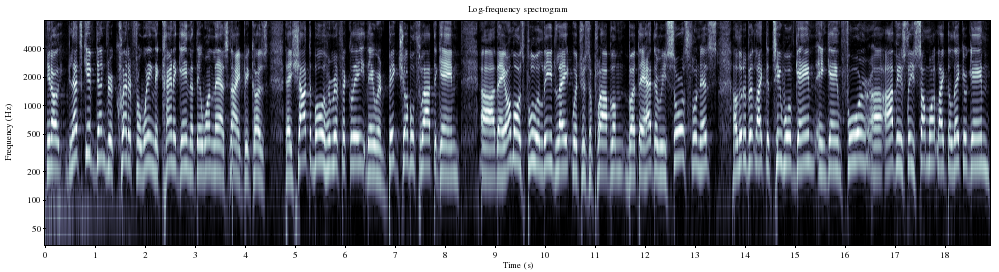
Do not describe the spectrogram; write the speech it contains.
you know, let's give Denver credit for winning the kind of game that they won last night because they shot the ball horrifically. They were in big trouble throughout the game. Uh, they almost blew a lead late, which was a problem, but they had the resourcefulness, a little bit like the T Wolf game in game four. Uh, obviously, somewhat like the Laker game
